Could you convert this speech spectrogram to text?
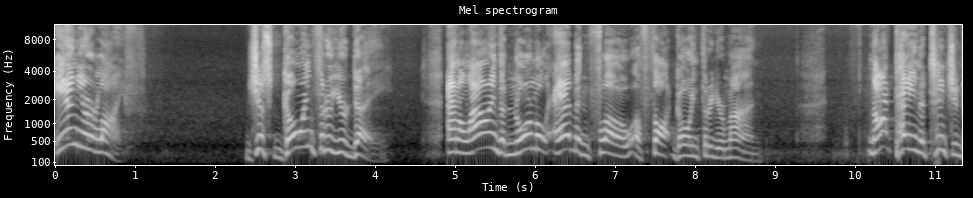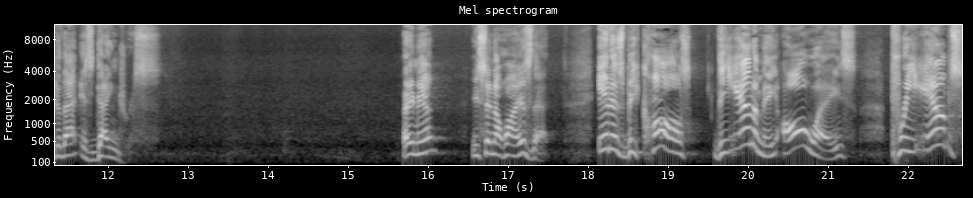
in your life, just going through your day and allowing the normal ebb and flow of thought going through your mind not paying attention to that is dangerous. Amen? You say, now why is that? It is because the enemy always preempts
